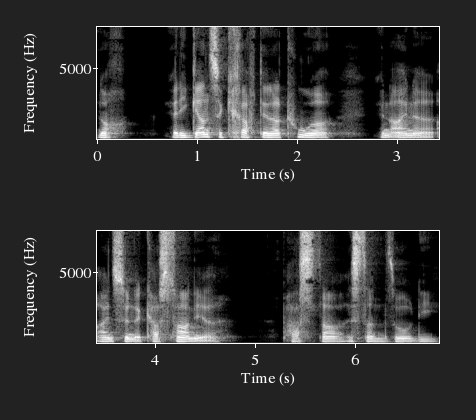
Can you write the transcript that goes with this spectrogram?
noch, ja, die ganze Kraft der Natur in eine einzelne Kastanie passt. Da ist dann so die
